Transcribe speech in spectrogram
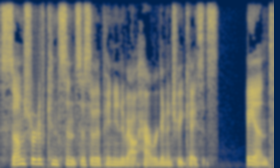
some sort of consensus of opinion about how we're going to treat cases. And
